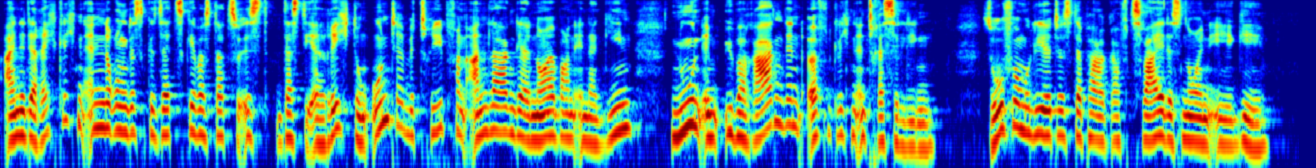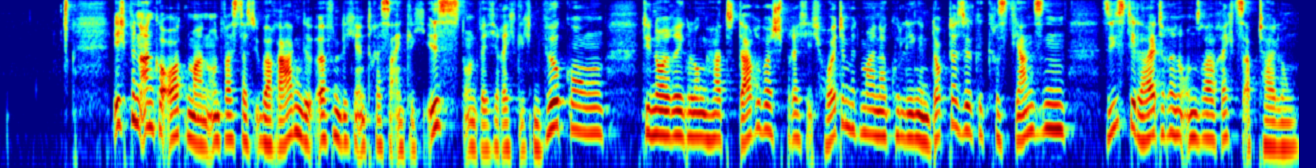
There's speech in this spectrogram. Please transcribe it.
Eine der rechtlichen Änderungen des Gesetzgebers dazu ist, dass die Errichtung und der Betrieb von Anlagen der erneuerbaren Energien nun im überragenden öffentlichen Interesse liegen. So formuliert es der Paragraph 2 des neuen EEG. Ich bin Anke Ortmann und was das überragende öffentliche Interesse eigentlich ist und welche rechtlichen Wirkungen die Neuregelung hat, darüber spreche ich heute mit meiner Kollegin Dr. Silke Christiansen. Sie ist die Leiterin unserer Rechtsabteilung.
